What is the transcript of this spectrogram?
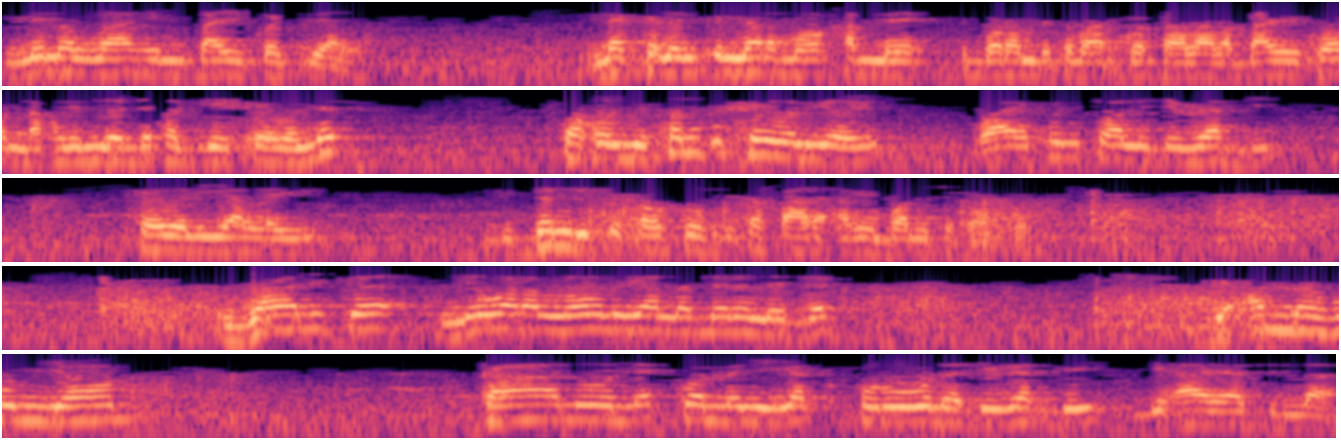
min allahi mu bàyyi ko ci yàlla nekk nañ ci mer moo xam ne ci borom bi tabaraka wa taala la bàyyi ko ndax lim leen defal ci xéewal lépp taxul ñu sant xéewal yooyu waaye fuñ toll di weddi xéewal yàlla yi di dëng ci kaw suuf di tasaare ak bon ci kaw suuf zalika li waral loolu yàlla mere leen rek ci annahum ñoom kaanu nekkoon nañu yakfuruuna di weddi di ayatillah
